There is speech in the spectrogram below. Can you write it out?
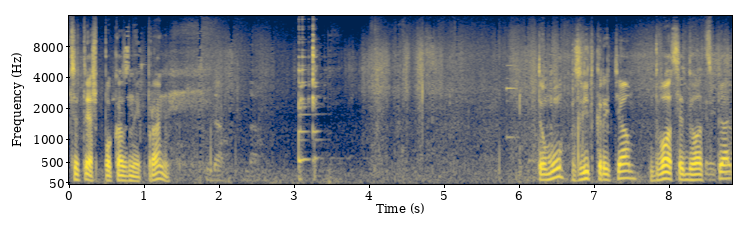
Це теж показник, правильно? Да, да. Тому з відкриттям 2025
